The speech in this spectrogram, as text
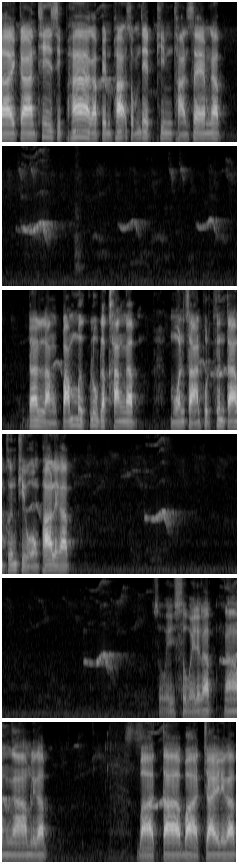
รายการที่ 15ครับเป็นพระสมเด็จพิมพ์ฐานแซมครับด้านหลังปั๊มหมึกรูประฆังครับ มวลสารผุดขึ้นตามพื้นผิวองค์พระเลยครับ สวยสวยเลยครับ งามงามเลยครับ บาดตาบาดใจเลยครับ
